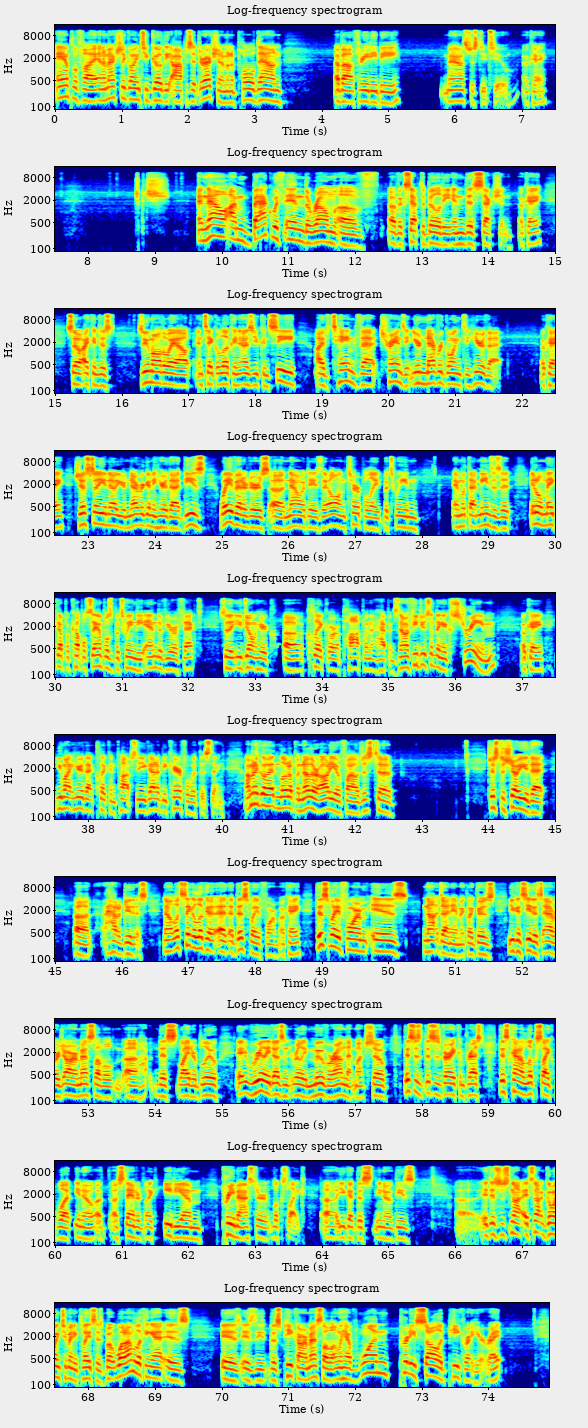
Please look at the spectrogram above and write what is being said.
Amplify, and I'm actually going to go the opposite direction. I'm going to pull down about 3 dB. Now let's just do 2, okay? And now I'm back within the realm of, of acceptability in this section, okay? So I can just zoom all the way out and take a look, and as you can see, I've tamed that transient. You're never going to hear that, okay? Just so you know, you're never going to hear that. These wave editors uh, nowadays, they all interpolate between, and what that means is it, it'll make up a couple samples between the end of your effect so that you don't hear uh, a click or a pop when that happens. Now, if you do something extreme, okay, you might hear that click and pop, so you got to be careful with this thing. I'm going to go ahead and load up another audio file just to just to show you that uh, how to do this. Now let's take a look at, at, at, this waveform, okay? This waveform is not dynamic. Like there's, you can see this average RMS level, uh, this lighter blue, it really doesn't really move around that much. So this is this is very compressed. This kind of looks like what, you know, a, a standard like EDM pre-master looks like. Uh, you get this, you know, these uh, it is just not it's not going too many places. But what I'm looking at is is is the, this peak RMS level, and we have one pretty solid peak right here, right?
